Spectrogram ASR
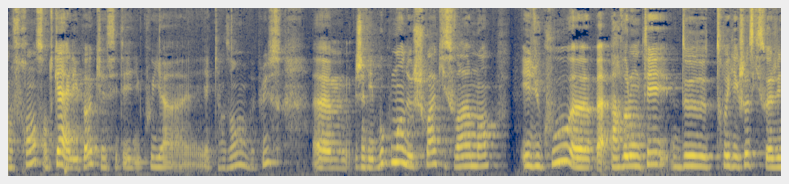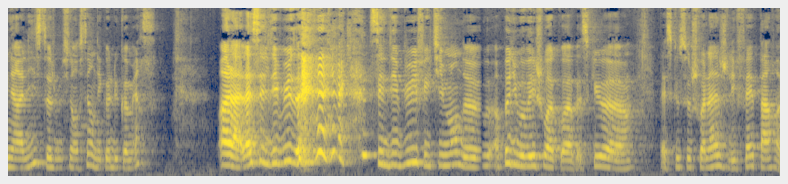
en France, en tout cas à l'époque, c'était du coup il y, a, il y a 15 ans, un peu plus, j'avais beaucoup moins de choix qui s'ouvraient à moi. Et du coup, euh, bah, par volonté de trouver quelque chose qui soit généraliste, je me suis lancée en école de commerce. Voilà, là c'est le début, c'est le début effectivement de un peu du mauvais choix quoi, parce que euh, parce que ce choix-là, je l'ai fait par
